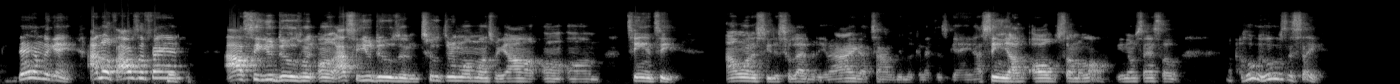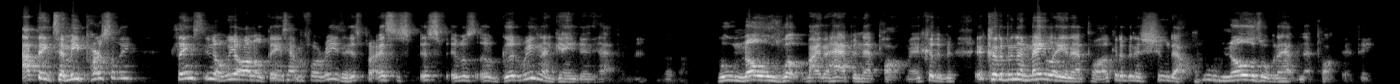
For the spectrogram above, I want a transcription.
Damn the game. I know if I was a fan, I'll see you dudes when on. I see you dudes in two, three more months when y'all on, on TNT. I want to see the celebrity. And I ain't got time to be looking at this game. I seen y'all all summer long. You know what I'm saying? So who who's to say? I think to me personally, things, you know, we all know things happen for a reason. It's, it's, it's it was a good reason that game didn't happen, man. Who knows what might have happened that park, man? It could have been it could have been a melee in that park. It could have been a shootout. Who knows what would have happened in that park that day?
